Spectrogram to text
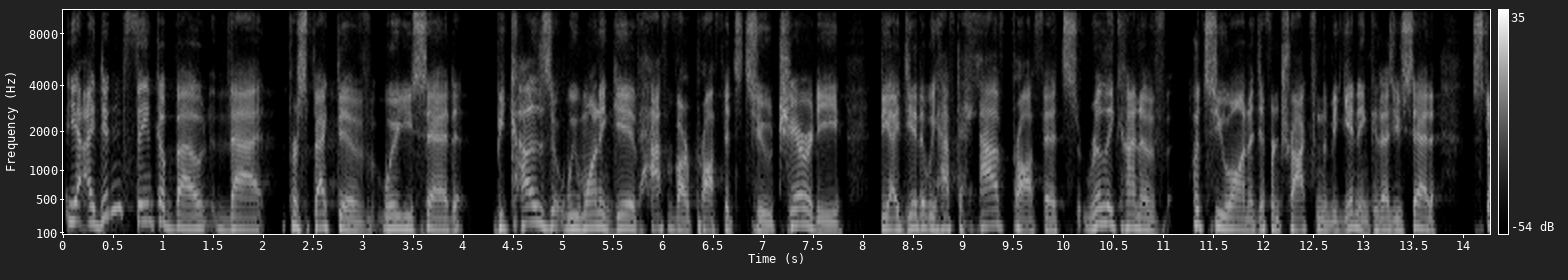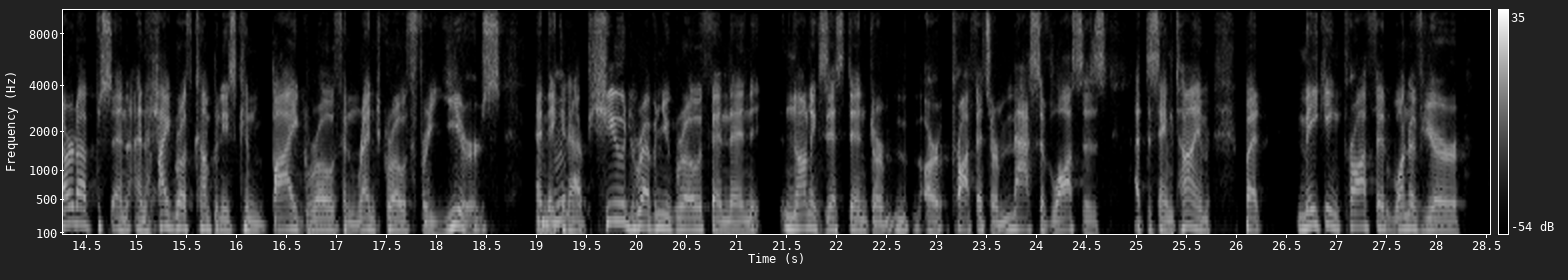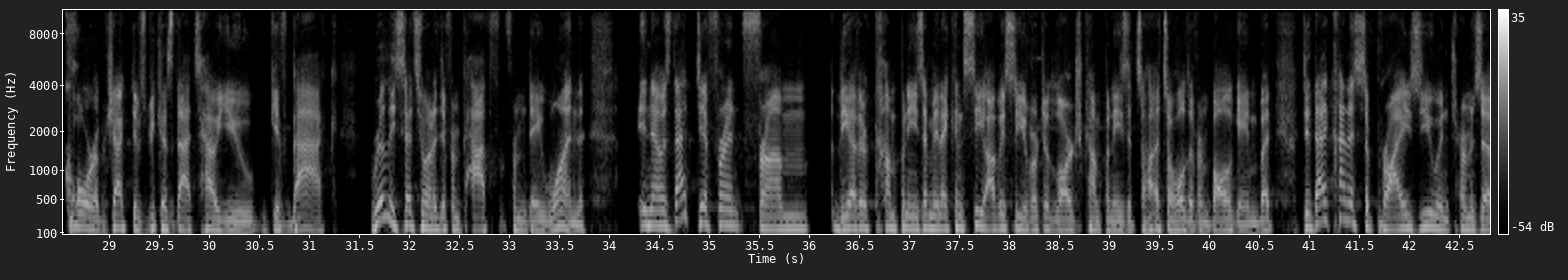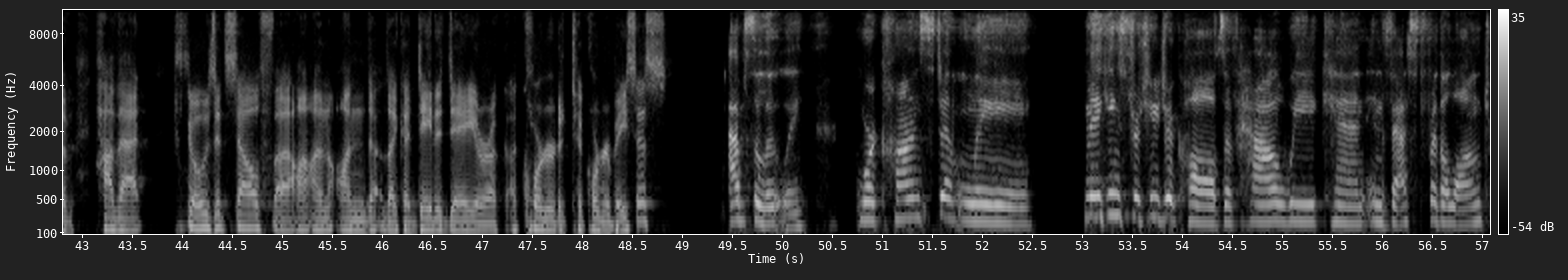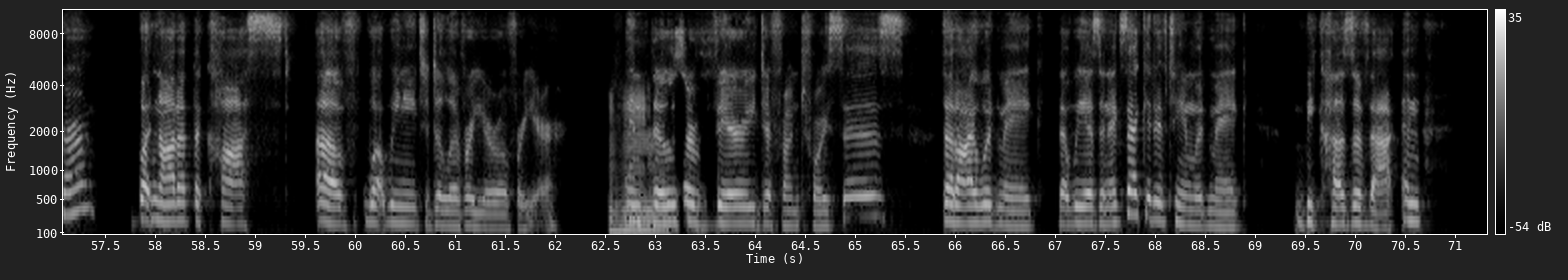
Yeah, I didn't think about that perspective where you said because we want to give half of our profits to charity, the idea that we have to have profits really kind of puts you on a different track from the beginning. Because as you said, startups and, and high growth companies can buy growth and rent growth for years. And mm-hmm. they can have huge revenue growth and then non-existent or or profits or massive losses at the same time. But making profit one of your core objectives because that's how you give back really sets you on a different path from day one. And now, is that different from the other companies? I mean, I can see obviously you've worked at large companies; it's a it's a whole different ballgame. But did that kind of surprise you in terms of how that shows itself uh, on on like a day to day or a, a quarter to quarter basis? Absolutely, we're constantly making strategic calls of how we can invest for the long term, but not at the cost of what we need to deliver year over year. Mm-hmm. And those are very different choices that I would make, that we as an executive team would make because of that. And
